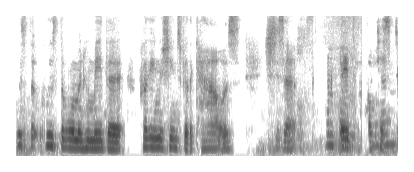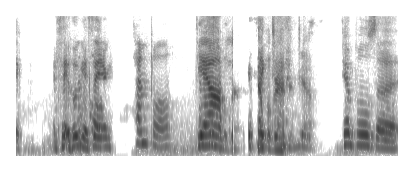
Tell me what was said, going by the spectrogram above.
who's the who's the woman who made the hugging machines for the cows she's a Temple, faith autistic i say who can say Temple. yeah Temple. it's like Temple Grandin, yeah. temple's uh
